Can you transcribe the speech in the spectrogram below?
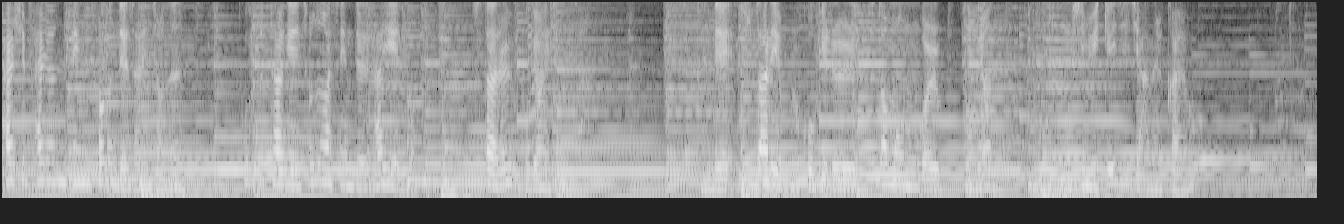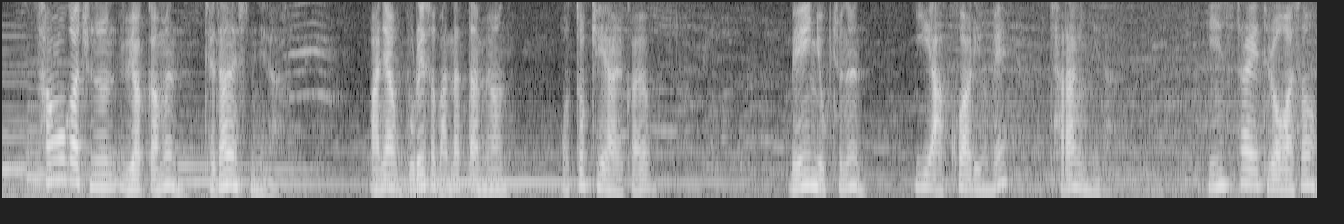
88년생 34살인 저는 꿋꿋하게 초등학생들 사이에서 수달을 구경했습니다. 근데 수달이 물고기를 뜯어먹는 걸 보면 동심이 깨지지 않을까요? 상어가 주는 위압감은 대단했습니다. 만약 물에서 만났다면 어떻게 해야 할까요? 메인 욕조는 이 아쿠아리움의 자랑입니다. 인스타에 들어가서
